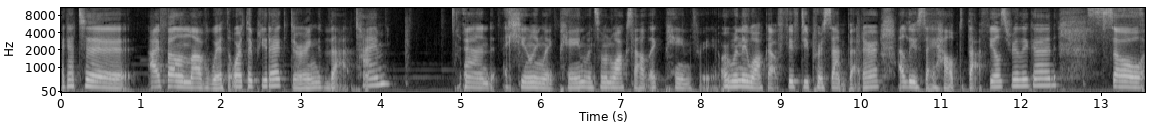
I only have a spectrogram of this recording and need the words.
I got to I fell in love with orthopedic during that time and healing like pain. When someone walks out like pain free or when they walk out 50% better at least i helped. That feels really good. So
